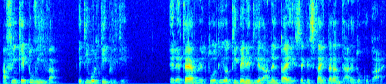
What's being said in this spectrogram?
affinché tu viva e ti moltiplichi. E l'Eterno il tuo Dio ti benedirà nel paese che stai per andare ad occupare.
